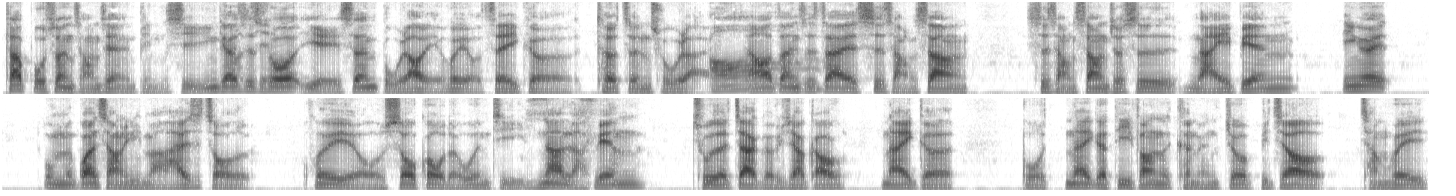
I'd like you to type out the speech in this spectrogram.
它不算常见的品系，应该是说野生捕捞也会有这个特征出来。哦然后，但是在市场上，市场上就是哪一边，因为我们观赏鱼嘛，还是走会有收购的问题。那哪边出的价格比较高，那一个国那一个地方可能就比较常会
